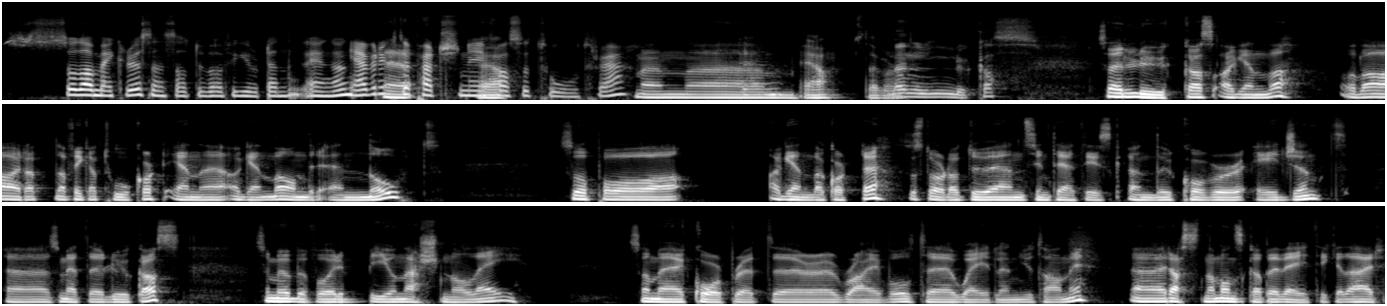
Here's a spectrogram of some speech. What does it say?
Så da maker det sens at du bare fikk gjort den en gang. Jeg brukte Ja. patchen i Ja. fase to, tror jeg. Men uh, Ja, stemmer. Men Lukas? Så er Lukas agenda, og da, da fikk jeg to kort. ene agenda, andre en note. Så på agendakortet så står det at du er en syntetisk undercover agent uh, som heter Lukas, som jobber for Bionational A, som er corporate eh, rival til Wayland Yutani. Eh, resten av mannskapet vet ikke det her,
